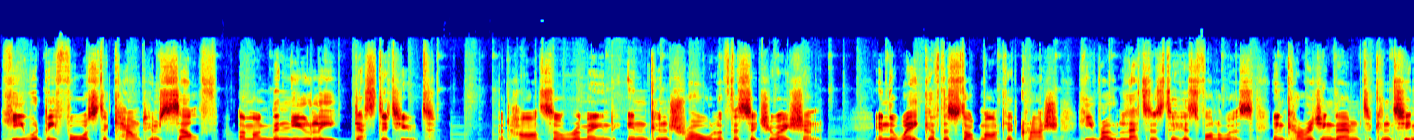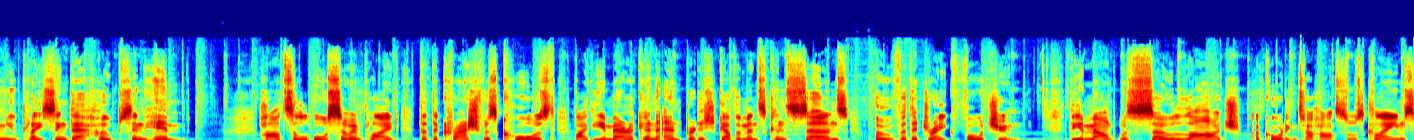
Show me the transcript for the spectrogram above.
he would be forced to count himself among the newly destitute. But Hartzell remained in control of the situation. In the wake of the stock market crash, he wrote letters to his followers, encouraging them to continue placing their hopes in him. Hartzell also implied that the crash was caused by the American and British government's concerns over the Drake fortune. The amount was so large, according to Hartzell's claims,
